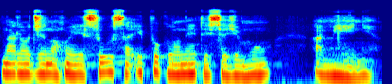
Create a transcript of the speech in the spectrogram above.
народженого Ісуса і поклонитися Йому. Амінь.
